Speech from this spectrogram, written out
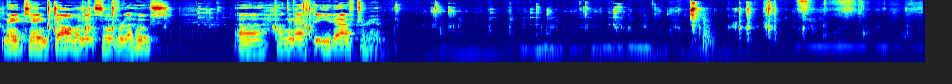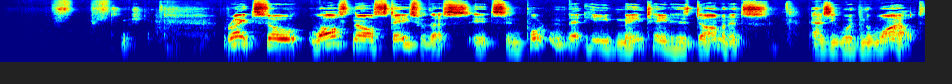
maintain dominance over the house, uh, I'm going to have to eat after him. Right, so whilst Niles stays with us, it's important that he maintain his dominance as he would in the wild.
